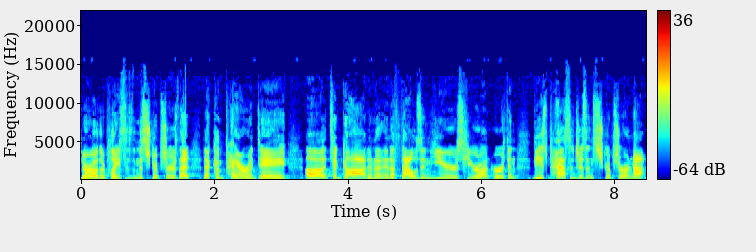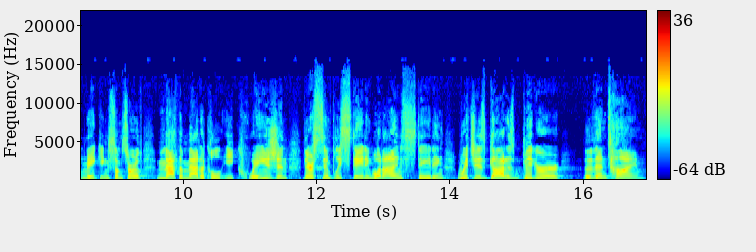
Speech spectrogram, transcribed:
There are other places in the scriptures that, that compare a day uh, to God in a, in a thousand years here on earth. And these passages in scripture are not making some sort of mathematical equation. They're simply stating what I'm stating, which is God is bigger than time.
